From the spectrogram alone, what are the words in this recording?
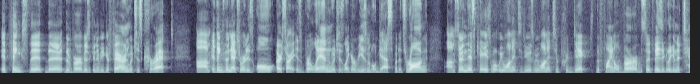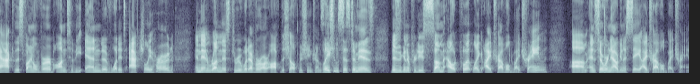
It thinks that the, the verb is going to be gefahren, which is correct. Um, it thinks the next word is Ulm, or sorry, is Berlin, which is like a reasonable guess, but it's wrong. Um, so in this case, what we want it to do is we want it to predict the final verb. So it's basically going to tack this final verb onto the end of what it's actually heard, and then run this through whatever our off-the-shelf machine translation system is. This is going to produce some output, like I traveled by train. Um, and so we're now going to say I traveled by train.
